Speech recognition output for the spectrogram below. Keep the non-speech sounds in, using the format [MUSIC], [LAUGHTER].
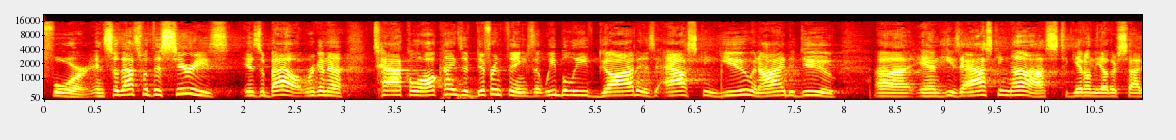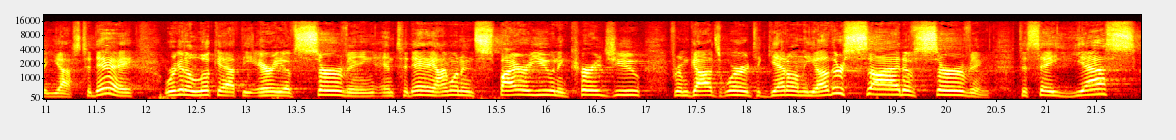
for. And so that's what this series is about. We're going to tackle all kinds of different things that we believe God is asking you and I to do. Uh, and he's asking us to get on the other side of yes. Today, we're going to look at the area of serving. And today, I want to inspire you and encourage you from God's word to get on the other side of serving, to say yes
